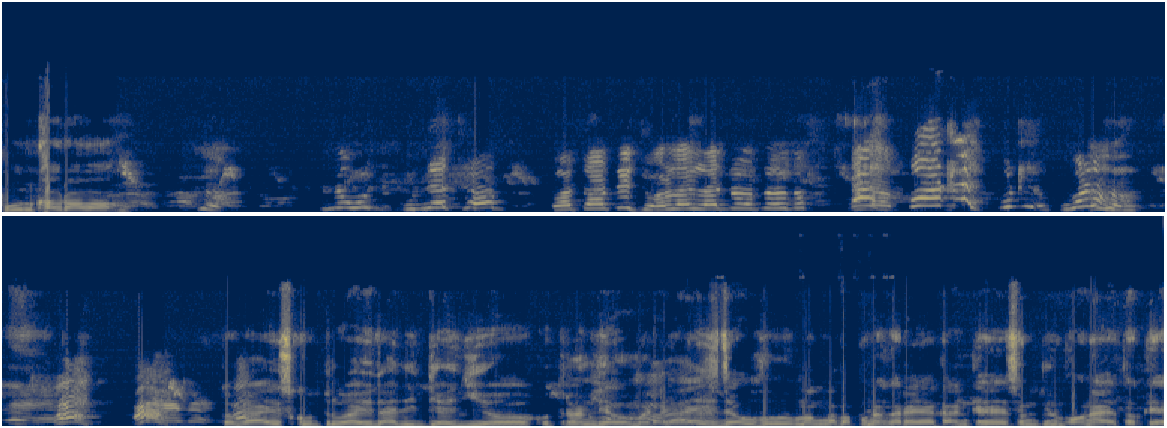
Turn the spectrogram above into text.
ફૂલ ખવડાવો તો ગાઈસ કૂતરું આવ્યું તો આદિત્ય જીઓ કૂતરાને દેવા માટે ગાઈસ જવું હું મંગા બાપુના ઘરે કારણ કે સુનતીનો ફોન આવ્યો હતો કે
